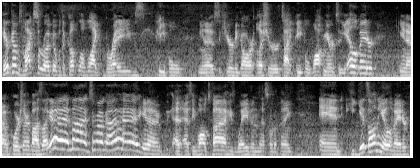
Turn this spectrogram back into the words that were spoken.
Here comes Mike Soroka with a couple of like Braves people, you know, security guard, usher type people walking over to the elevator. You know, of course, everybody's like, hey, Mike Soroka, hey, you know, as, as he walks by, he's waving, that sort of thing. And he gets on the elevator,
